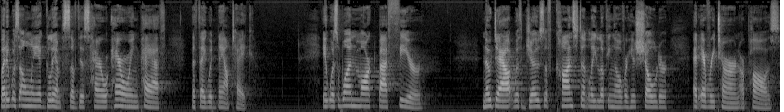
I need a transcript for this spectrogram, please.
but it was only a glimpse of this harrowing path that they would now take. It was one marked by fear, no doubt with Joseph constantly looking over his shoulder at every turn or pause.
